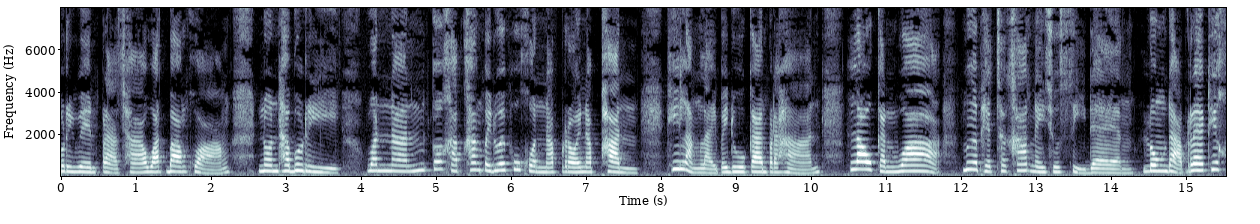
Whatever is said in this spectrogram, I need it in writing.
บริเวณป่าช้าวัดบางขวาง นนทบุรี วันนั้นก็คับข้างไปด้วยผู้คนนับร้อยนับพัน ที่หลั่งไหลไปดูการประหาร เล่ากันว่าเมื่อเพชรฆาตในชุดสีแดง ลงดาบแรกที่ค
